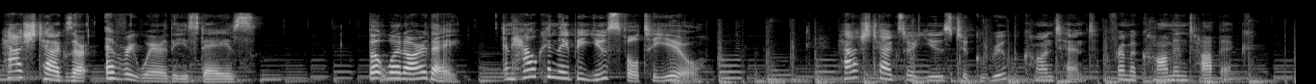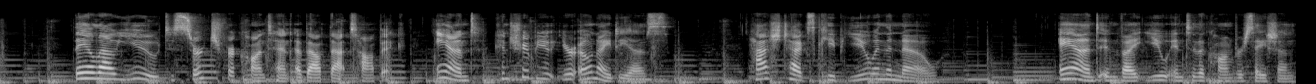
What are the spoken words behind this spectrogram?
Hashtags are everywhere these days. But what are they? And how can they be useful to you? Hashtags are used to group content from a common topic. They allow you to search for content about that topic and contribute your own ideas. Hashtags keep you in the know and invite you into the conversation.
